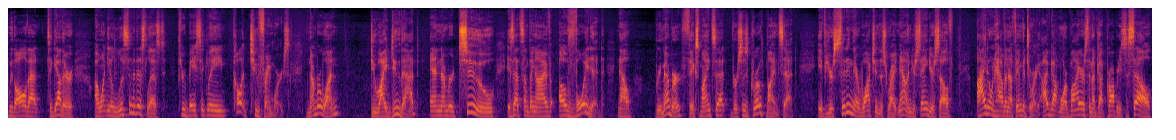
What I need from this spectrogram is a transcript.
with all that together, I want you to listen to this list through basically call it two frameworks. Number 1, do I do that? And number two, is that something I've avoided? Now, remember fixed mindset versus growth mindset. If you're sitting there watching this right now and you're saying to yourself, I don't have enough inventory. I've got more buyers than I've got properties to sell,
